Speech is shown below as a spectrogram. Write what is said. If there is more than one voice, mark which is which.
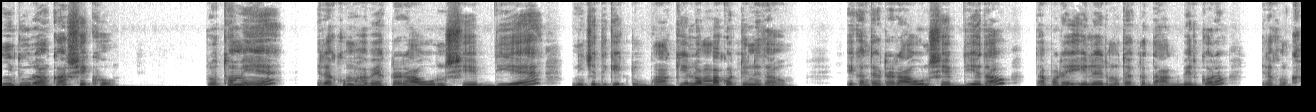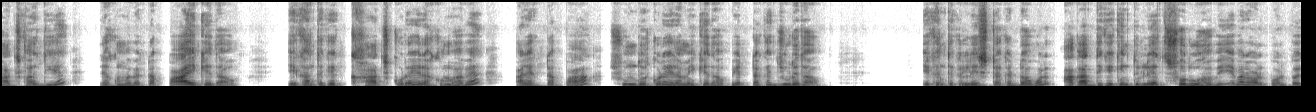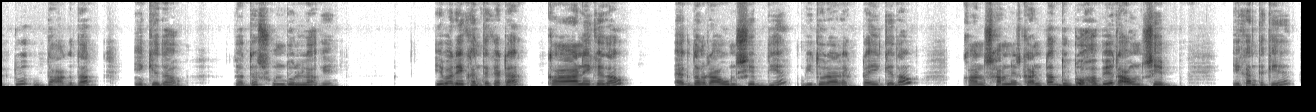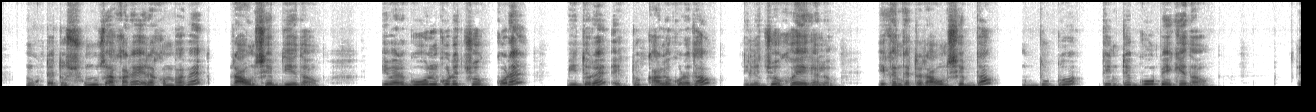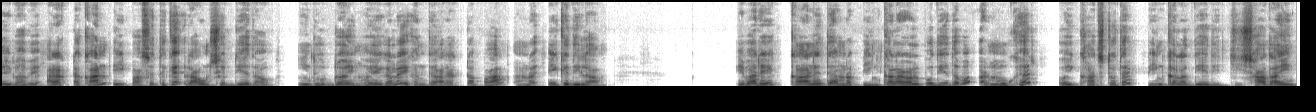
Speaker 1: ইঁদুর আঁকা শেখো। প্রথমে এরকমভাবে একটা রাউন্ড শেপ দিয়ে নিচের দিকে একটু বাঁকিয়ে লম্বা করে টেনে দাও। এখান থেকে একটা রাউন্ড শেপ দিয়ে দাও, তারপরে এলের মতো একটা দাগ বের করো, এরকম খাঁজ খাঁজ দিয়ে এরকমভাবে একটা পা এঁকে দাও। এখান থেকে খাঁজ করে এরকমভাবে আর একটা পা সুন্দর করে এরম এঁকে দাও, পেটটাকে জুড়ে দাও। এখান থেকে লেজটাকে ডবল আগার দিকে কিন্তু লেজ সরু হবে। এবার অল্প অল্প একটু দাগ দাগ এঁকে দাও, যাতে সুন্দর লাগে। এবার এখান থেকে একটা কান এঁকে দাও, একদম রাউন্ড শেপ দিয়ে ভিতরে আর একটা এঁকে দাও। কান সামনের কানটা দুটো হবে রাউন্ড শেপ এখান থেকে মুখটা একটু সূচ আকারে এরকমভাবে রাউন্ড শেপ দিয়ে দাও। এবার গোল করে চোখ করে ভিতরে একটু কালো করে দাও, দিলে চোখ হয়ে গেল। এখান থেকে একটা রাউন্ড শেপ দাও, দুটো তিনটে গোপ এঁকে দাও। এইভাবে আর একটা কান এই পাশে থেকে রাউন্ড শেপ দিয়ে দাও। ইঁদুর ড্রয়িং হয়ে গেল, এখান থেকে আর একটা পা আমরা এঁকে দিলাম। এবারে কানেতে আমরা পিঙ্ক কালার অল্প দিয়ে দেবো আর মুখের ওই খাঁজটাতে পিঙ্ক কালার দিয়ে দিচ্ছি, সাদা ইঁদুর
